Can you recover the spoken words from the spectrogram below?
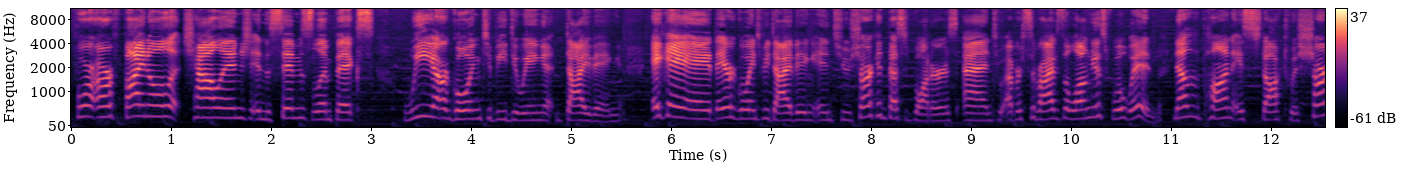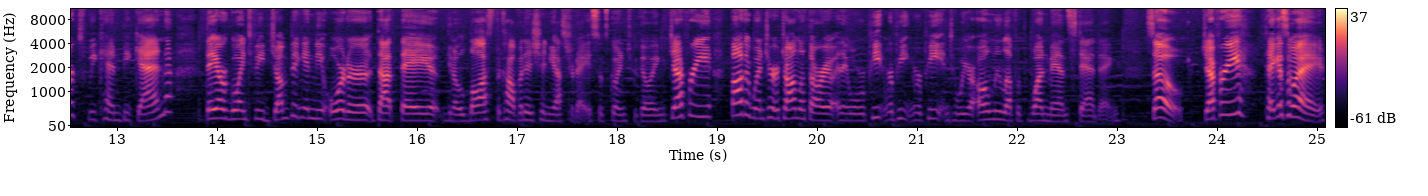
for our final challenge in the Sims Olympics, we are going to be doing diving. AKA, they are going to be diving into shark-infested waters, and whoever survives the longest will win. Now that the pond is stocked with sharks, we can begin. They are going to be jumping in the order that they, you know, lost the competition yesterday. So it's going to be going Geoffrey, Father Winter, Don Lothario, and they will repeat and repeat and repeat until we are only left with one man standing. So, Geoffrey, take us away.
